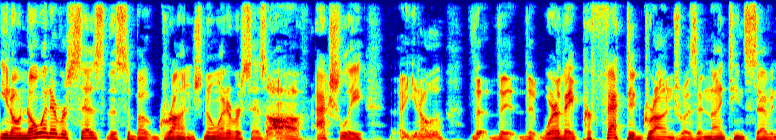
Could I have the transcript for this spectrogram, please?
you know, no one ever says this about grunge. No one ever says, "Oh, actually, uh, you know, the, the, the where they perfected grunge was in 1997,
